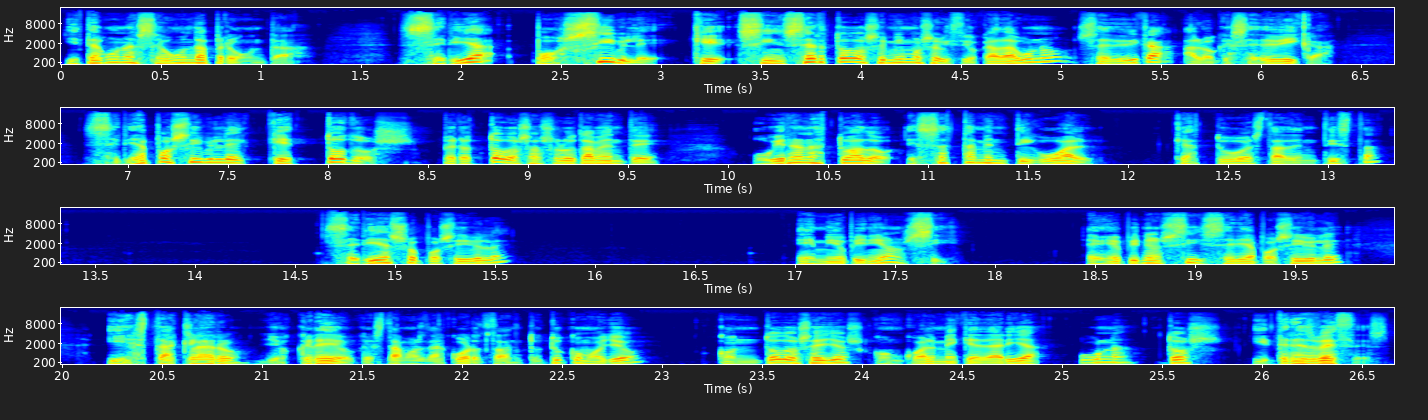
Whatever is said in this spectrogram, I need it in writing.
Y te hago una segunda pregunta. ¿Sería posible que, sin ser todos el mismo servicio, cada uno se dedica a lo que se dedica? ¿Sería posible que todos, pero todos absolutamente, hubieran actuado exactamente igual que actuó esta dentista? ¿Sería eso posible? En mi opinión, sí. En mi opinión, sí sería posible. Y está claro, yo creo que estamos de acuerdo, tanto tú como yo, con todos ellos, con cuál me quedaría una, dos y tres veces.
